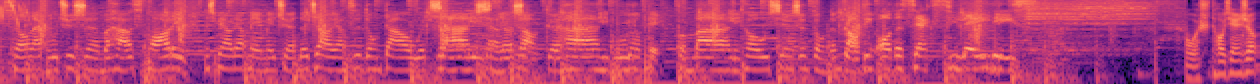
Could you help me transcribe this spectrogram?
从来不去什么 house party，那些漂亮妹妹全都照样自动到我家里。想要找个哈，你不用 pay for money，偷先生总能搞定 all the sexy ladies。我是偷先生，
